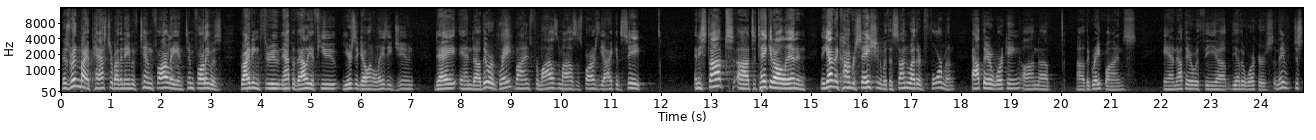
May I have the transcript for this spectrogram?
It was written by a pastor by the name of Tim Farley, and Tim Farley was driving through Napa Valley a few years ago on a lazy June day, and uh, there were grapevines for miles and miles as far as the eye could see. And he stopped uh, to take it all in, and, and, he got in a conversation with a sun weathered foreman out there working on uh, uh, the grapevines and out there with the, uh, the other workers. And they just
